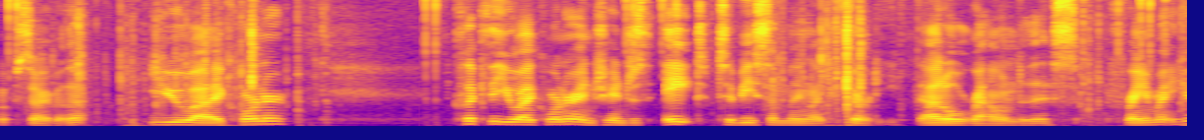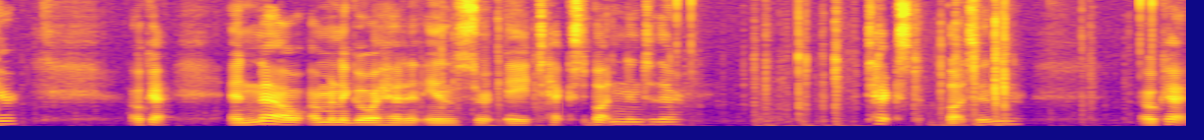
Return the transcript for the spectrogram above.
Oops, sorry about that. UI corner. Click the UI corner and change this 8 to be something like 30. That'll round this frame right here. Okay, and now I'm going to go ahead and insert a text button into there. Text button. Okay,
